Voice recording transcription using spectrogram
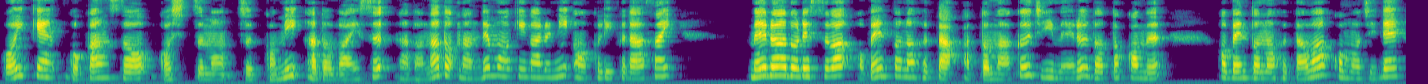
ご意見、ご感想、ご質問、ツッコミ、アドバイスなどなど何でもお気軽にお送りください。メールアドレスは、お弁当のふた、アットマーク、gmail.com。お弁当のふたは小文字で、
